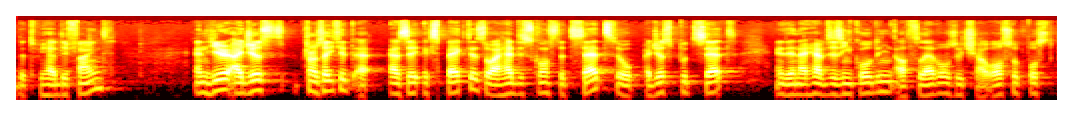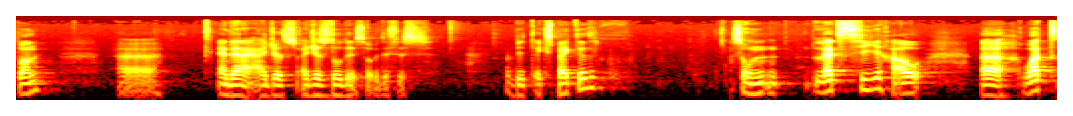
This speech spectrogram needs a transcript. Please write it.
that we had defined. And here I just translated as expected. So I had this constant set. So I just put set and then I have this encoding of levels, which I'll also postpone. Uh, and then I, I just I just do this. So this is a bit expected. So let's see how uh, what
